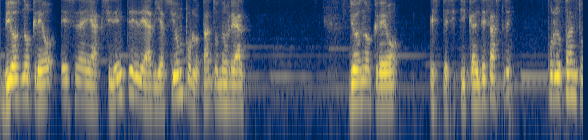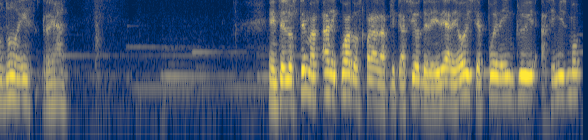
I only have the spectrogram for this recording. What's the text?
Dios no creó ese accidente de aviación, por lo tanto no es real. Dios no creó, especifica el desastre, por lo tanto no es real. Entre los temas adecuados para la aplicación de la idea de hoy se puede incluir asimismo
